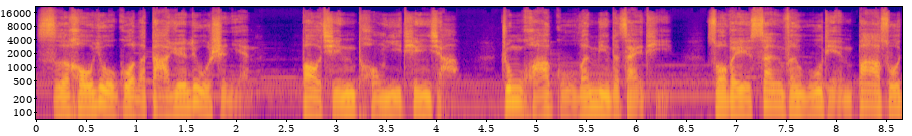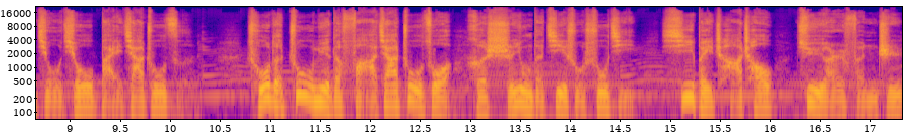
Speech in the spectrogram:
死后又过了大约六十年，暴秦统一天下，中华古文明的载体，所谓三坟五典、八所九丘、百家诸子。除了著虐的法家著作和实用的技术书籍，悉被查抄，聚而焚之。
